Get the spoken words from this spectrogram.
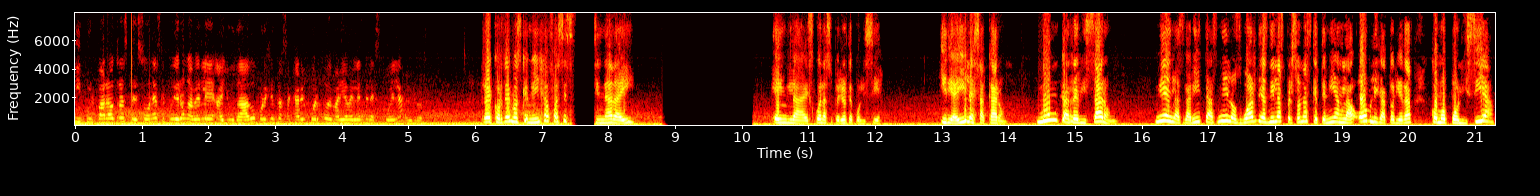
inculpar a otras personas que pudieron haberle ayudado, por ejemplo, a sacar el cuerpo de María Belén de la escuela. Recordemos que mi hija fue asesinada ahí, en la Escuela Superior de Policía, y de ahí le sacaron. Nunca revisaron ni en las garitas, ni los guardias, ni las personas que tenían la obligatoriedad como policía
